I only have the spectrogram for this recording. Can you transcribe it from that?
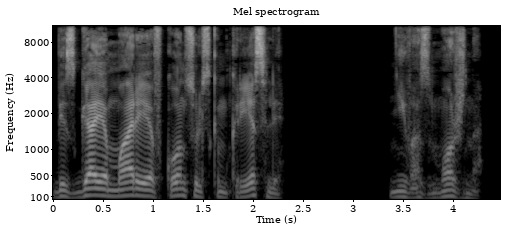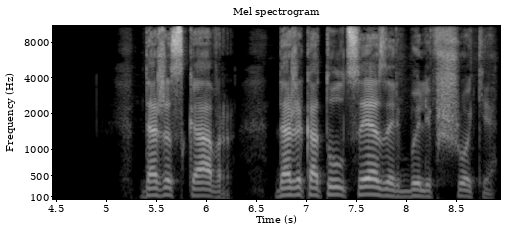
без Гая Мария в консульском кресле? Невозможно. Даже Скавр, даже Катул Цезарь были в шоке.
